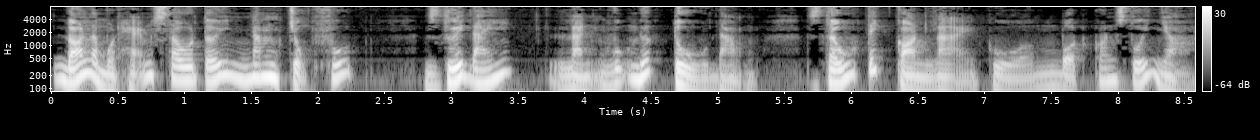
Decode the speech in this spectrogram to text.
Đó là một hẻm sâu tới năm chục phút. Dưới đáy là những vũng nước tù đọng, dấu tích còn lại của một con suối nhỏ.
